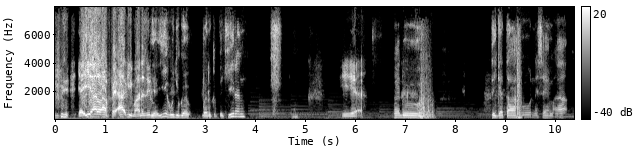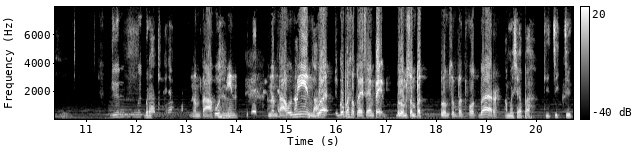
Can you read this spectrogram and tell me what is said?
Ya iyalah, PA gimana sih lu? ya iya gue juga baru kepikiran Iya. aduh tiga tahun SMA Gila berakhirnya 6 tahun min. 6 tahun min. Gua gua pas waktu SMP belum sempet belum sempet bar. Sama siapa? Kicik cik.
